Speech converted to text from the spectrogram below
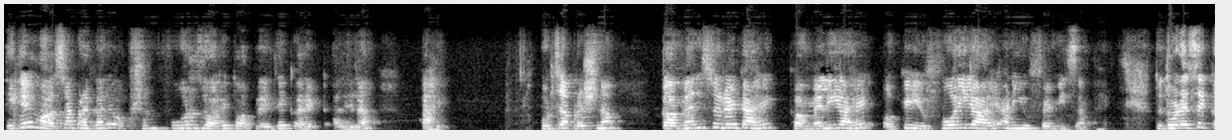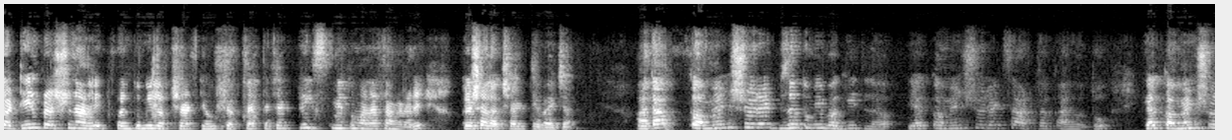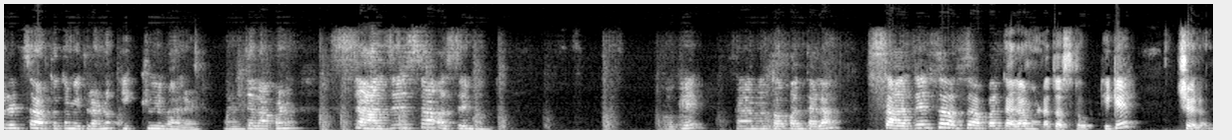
ठीक आहे? मग अशा प्रकारे ऑप्शन फोर जो आहे तो आपल्या इथे करेक्ट आलेला आहे. पुढचा प्रश्न कमेन्सुरेट आहे कमेली आहे ओके युफोरिया आहे आणि युफेमिझम आहे. तर थोडेसे कठीण प्रश्न आहेत पण तुम्ही लक्षात ठेवू शकता. त्याच्या ट्रिक्स मी तुम्हाला सांगणार आहे कशा लक्षात ठेवायच्या. आता कमेन्शुरेट जर तुम्ही बघितलं या कमेन्शुरेटचा अर्थ काय होतो? या कमेन्शुरेटचा अर्थ तर मित्रांनो इक्विव्हॅलंट म्हणजे त्याला आपण साजेसा असे म्हणतो. ओके? काय म्हणतो आपण त्याला? साजेसा असं आपण त्याला म्हणत असतो. ठीक आहे? चलो.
